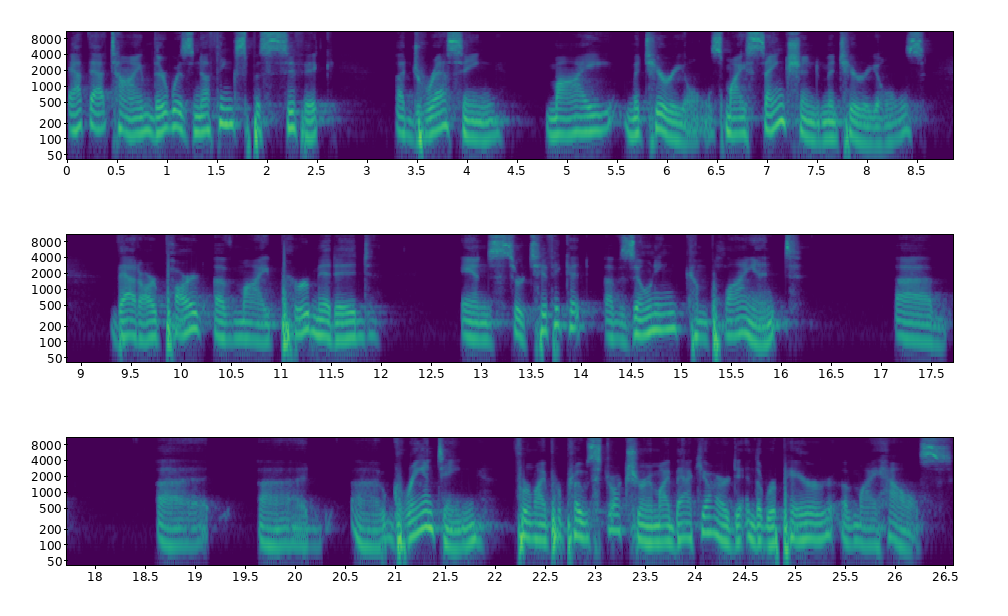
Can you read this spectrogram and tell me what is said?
At that time, there was nothing specific addressing my materials, my sanctioned materials that are part of my permitted and certificate of zoning compliant uh, uh, uh, uh, granting for my proposed structure in my backyard and the repair of my house.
